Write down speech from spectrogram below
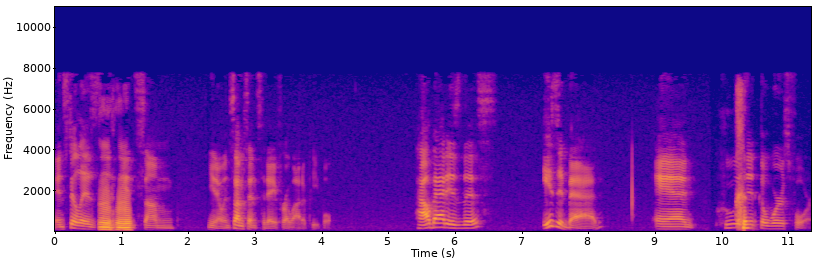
and still is mm-hmm. in some, you know, in some sense today for a lot of people. How bad is this? Is it bad? And who is it the worst for?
